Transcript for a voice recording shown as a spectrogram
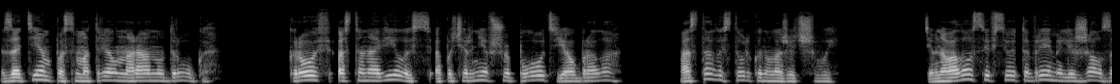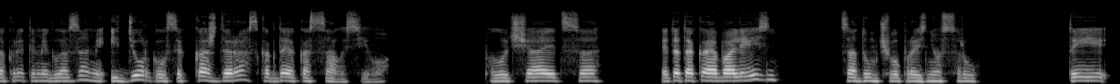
Затем посмотрел на рану друга. Кровь остановилась, а почерневшую плоть я убрала. Осталось только наложить швы. Темноволосый все это время лежал с закрытыми глазами и дергался каждый раз, когда я касалась его. «Получается, это такая болезнь?» — задумчиво произнес Ру. «Ты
